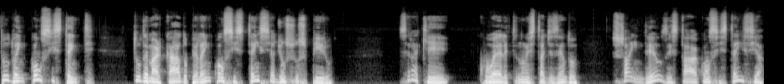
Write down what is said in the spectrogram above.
tudo é inconsistente, tudo é marcado pela inconsistência de um suspiro. Será que Coelho não está dizendo só em Deus está a consistência?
